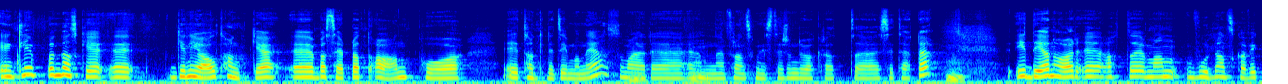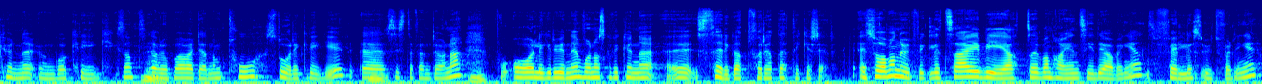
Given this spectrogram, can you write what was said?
egentlig på en ganske genial tanke eh, basert bl.a. på eh, tankene til Monet, som er eh, en mm. fransk minister som du akkurat eh, siterte. Mm. Ideen var eh, at eh, man, hvordan skal vi kunne unngå krig? Mm. Europa har vært gjennom to store kriger de mm. siste 50 årene mm. og ligger under. Hvordan skal vi kunne sørge for at dette ikke skjer? Så har man utviklet seg ved at man har gjensidig avhengighet, felles utfordringer.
